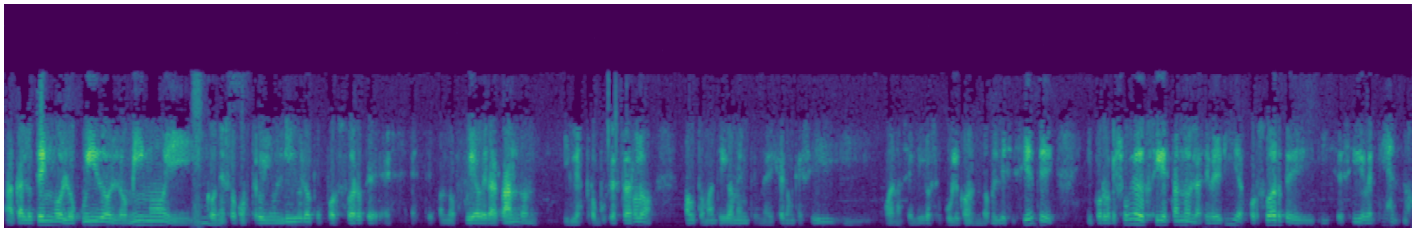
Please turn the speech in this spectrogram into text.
acá lo tengo, lo cuido, lo mimo y con eso construí un libro que por suerte este, cuando fui a ver a Random y les propuse hacerlo, automáticamente me dijeron que sí y bueno, ese libro se publicó en 2017 y por lo que yo veo sigue estando en las librerías, por suerte, y, se sigue vendiendo.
